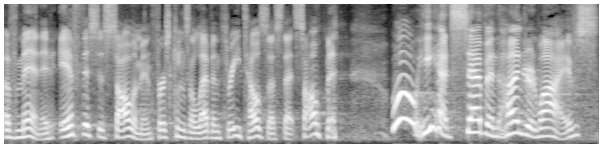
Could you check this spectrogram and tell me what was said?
of men. If, if this is Solomon, 1 Kings 11 3 tells us that Solomon Woo, he had 700 wives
